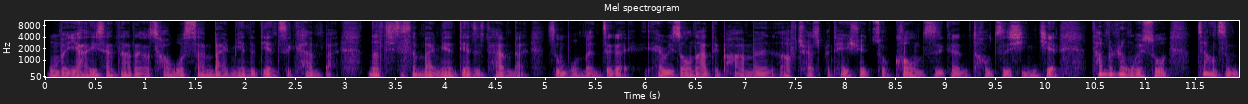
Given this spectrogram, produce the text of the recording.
我们亚历山大呢，有超过三百面的电子看板，那其实三百面的电子看板是我们这个 Arizona Department of Transportation 所控制跟投资新建，他们认为说这样子。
